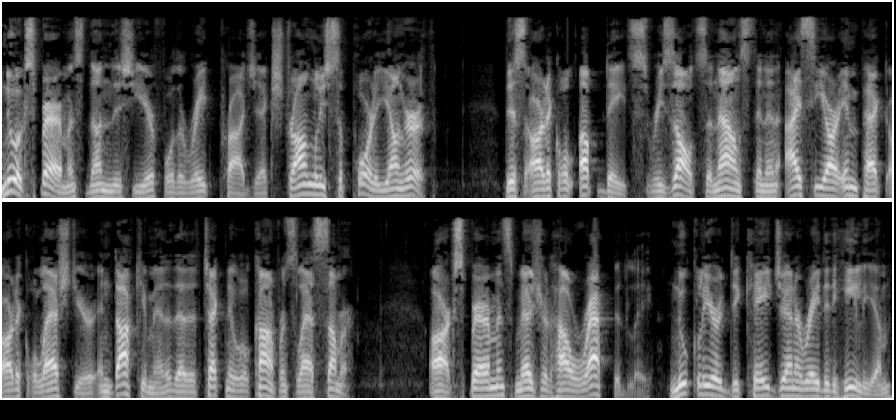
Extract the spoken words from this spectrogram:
New experiments done this year for the RATE project strongly support a young Earth. This article updates results announced in an ICR Impact article last year and documented at a technical conference last summer. Our experiments measured how rapidly nuclear decay generated helium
